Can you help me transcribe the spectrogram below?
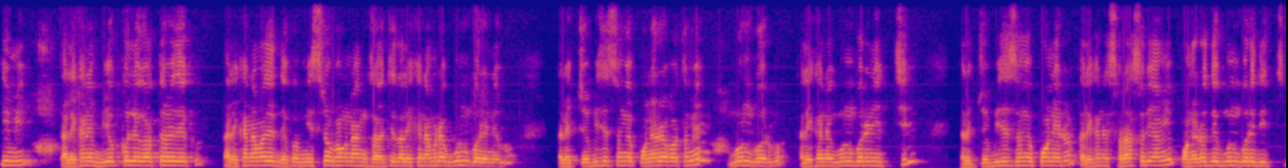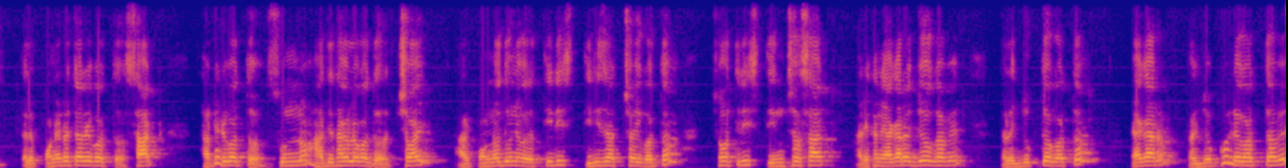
কিমি। তাহলে এখানে বিয়োগ করলে কত হবে দেখো? তাহলে এখানে আমাদের দেখো মিশ্র ভগ্নাংশ আছে। তাহলে এখানে আমরা গুণ করে নেব। তাহলে চব্বিশের সঙ্গে পনেরো প্রথমে গুণ করব। তাহলে এখানে গুণ করে নিচ্ছি তাহলে চব্বিশের সঙ্গে পনেরো, তাহলে এখানে সরাসরি আমি পনেরো দিয়ে গুণ করে দিচ্ছি। তাহলে পনেরো চারে কত? ষাট। ষাটের কত? শূন্য। হাতে থাকল কত? ছয়। আর পনেরো দুগুণে কত? তিরিশ। তিরিশ আর ছয় কত? চৌত্রিশ। তিনশো ষাট। আর এখানে এগারো যোগ হবে। তাহলে যুক্ত কত? এগারো। তাহলে যোগ করলে কত হবে?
